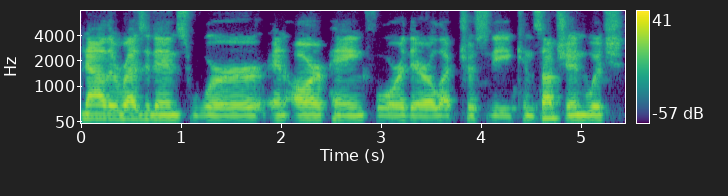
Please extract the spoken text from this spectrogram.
now the residents were and are paying for their electricity consumption, which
